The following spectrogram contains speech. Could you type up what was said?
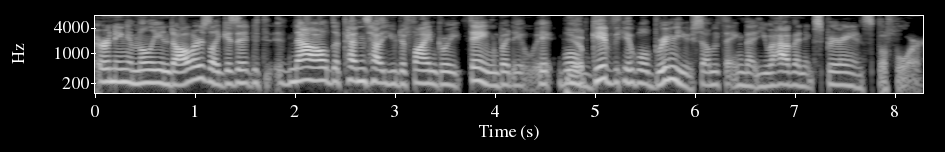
earning a million dollars? Like, is it, it now depends how you define great thing, but it, it will yep. give, it will bring you something that you haven't experienced before.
